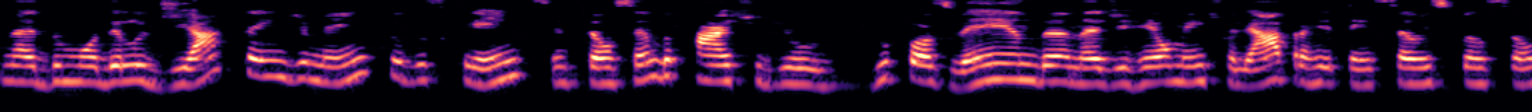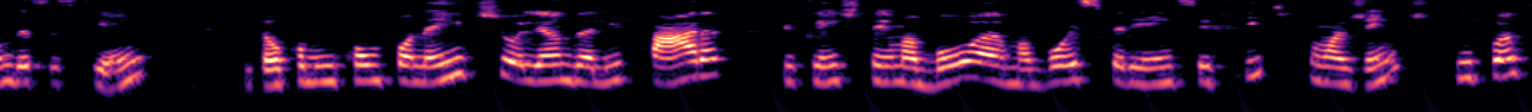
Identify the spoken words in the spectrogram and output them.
né, do modelo de atendimento dos clientes, então sendo parte do pós-venda, né, de realmente olhar para a retenção e expansão desses clientes, então como um componente olhando ali para que o cliente tenha uma boa, uma boa experiência e fit com a gente, enquanto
